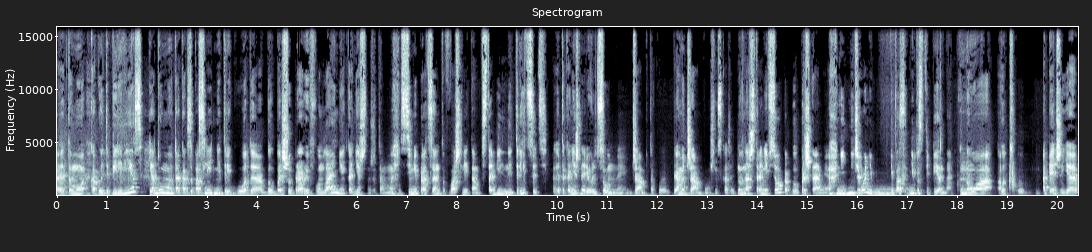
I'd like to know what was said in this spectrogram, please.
Поэтому какой-то перевес. Я думаю, так как за последние три года был большой прорыв в онлайне, конечно же, там мы с 7% вошли там, в стабильные 30%, это, конечно, революционный джамп такой, прямо джамп, можно сказать. Но в нашей стране все как бы прыжками, ничего не, не, не постепенно. Но вот опять же, я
